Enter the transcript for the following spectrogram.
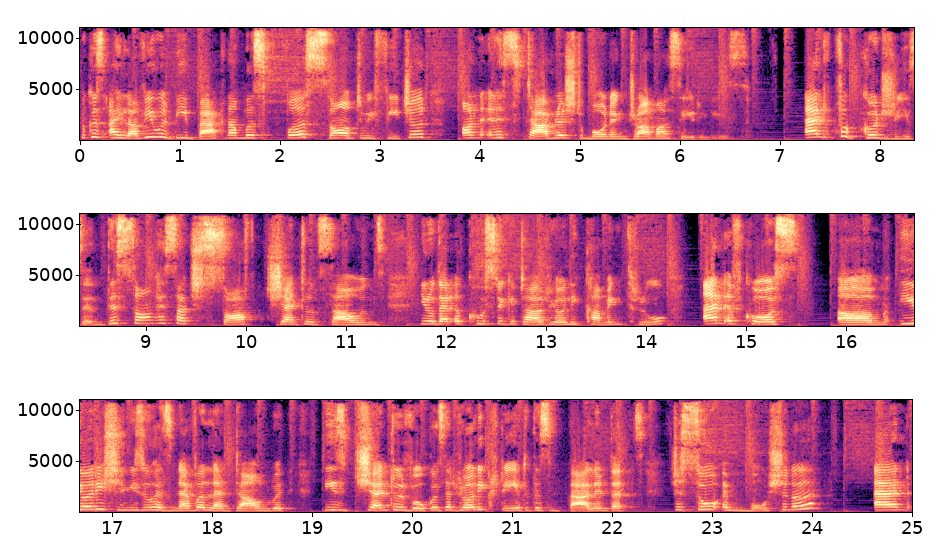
because I Love You will be Backnumber's first song to be featured on an established morning drama series. And for good reason. This song has such soft, gentle sounds, you know, that acoustic guitar really coming through. And of course, um, Iori Shimizu has never let down with these gentle vocals that really create this ballad that's just so emotional. And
